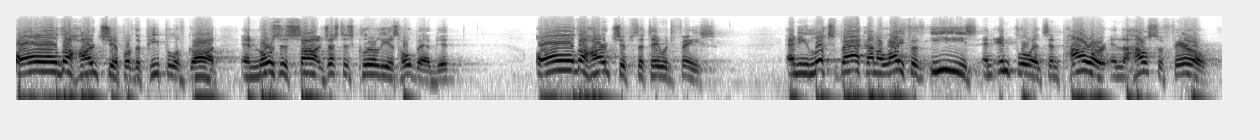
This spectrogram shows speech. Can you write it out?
all the hardship of the people of God, and Moses saw it just as clearly as Hobab did. All the hardships that they would face. And he looks back on a life of ease and influence and power in the house of Pharaoh.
